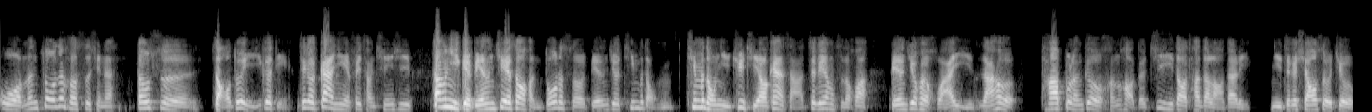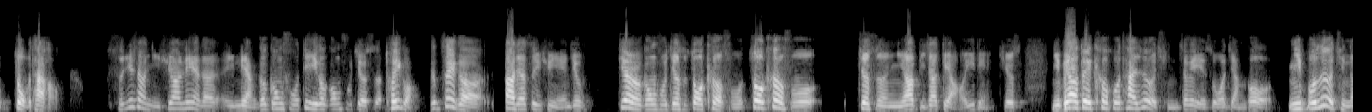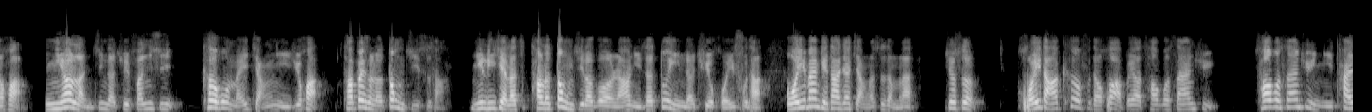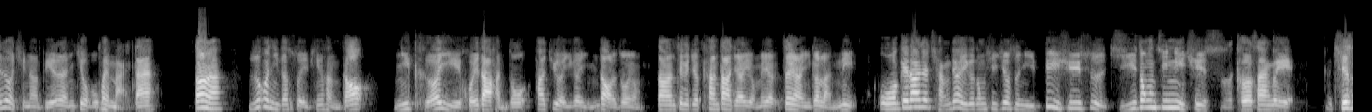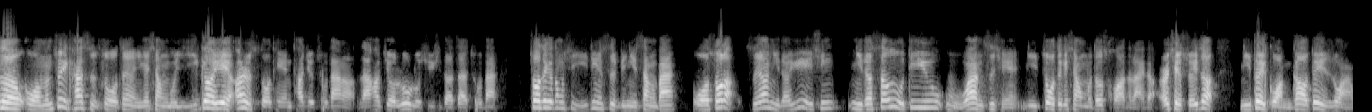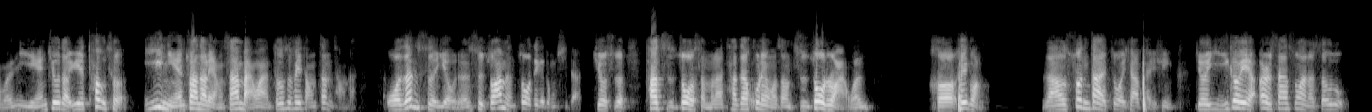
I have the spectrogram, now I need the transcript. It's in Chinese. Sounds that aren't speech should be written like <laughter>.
我们做任何事情呢，都是找对一个点，这个概念非常清晰。当你给别人介绍很多的时候，别人就听不懂，听不懂你具体要干啥。这个样子的话，别人就会怀疑，然后他不能够很好的记忆到他的脑袋里，你这个销售就做不太好。实际上，你需要练的两个功夫，第一个功夫就是推广，这个大家自己去研究。第二个功夫就是做客服，做客服就是你要比较屌一点，就是你不要对客户太热情，这个也是我讲过。你不热情的话。你要冷静的去分析，客户每讲你一句话，他背后的动机是啥？你理解了他的动机了过后，然后你再对应的去回复他。我一般给大家讲的是什么呢？就是回答客户的话不要超过三句，超过三句你太热情了，别人就不会买单。当然，如果你的水平很高，你可以回答很多，它具有一个引导的作用。当然，这个就看大家有没有这样一个能力。我给大家强调一个东西，就是你必须是集中精力去死磕三个月。其实我们最开始做这样一个项目，一个月二十多天他就出单了，然后就陆陆续续的在出单。做这个东西一定是比你上班。我说了，只要你的月薪、你的收入低于五万之前，你做这个项目都是划得来的。而且随着你对广告、对软文研究的越透彻，一年赚到两三百万都是非常正常的。我认识有人是专门做这个东西的，就是他只做什么呢？他在互联网上只做软文和推广，然后顺带做一下培训，就一个月二三十万的收入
